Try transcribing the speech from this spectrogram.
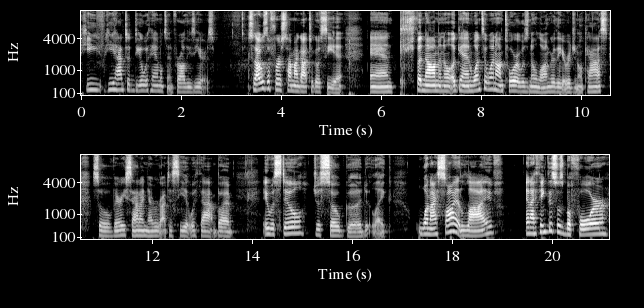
he, he had to deal with Hamilton for all these years. So that was the first time I got to go see it and phenomenal. Again, once it went on tour, it was no longer the original cast. So very sad I never got to see it with that, but it was still just so good. Like when I saw it live, and I think this was before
